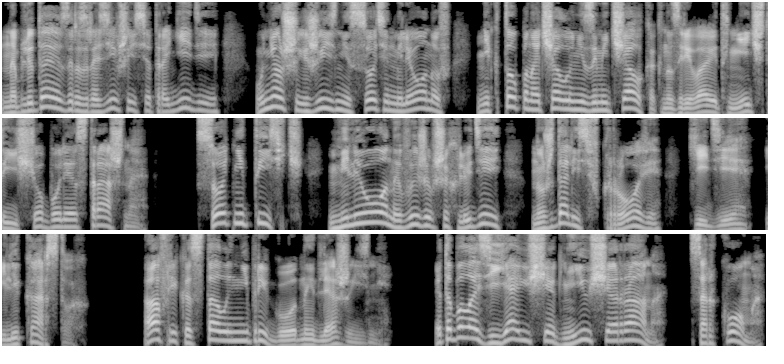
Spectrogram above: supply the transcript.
Наблюдая за разразившейся трагедией, унесшей жизни сотен миллионов, никто поначалу не замечал, как назревает нечто еще более страшное. Сотни тысяч, миллионы выживших людей нуждались в крови, еде и лекарствах. Африка стала непригодной для жизни. Это была зияющая гниющая рана, саркома.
